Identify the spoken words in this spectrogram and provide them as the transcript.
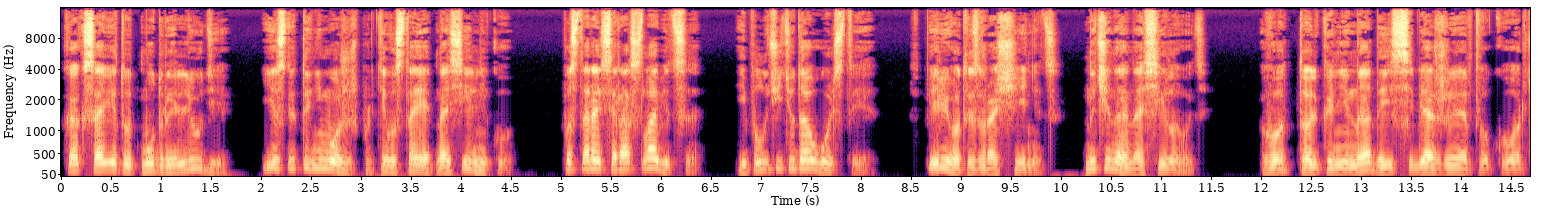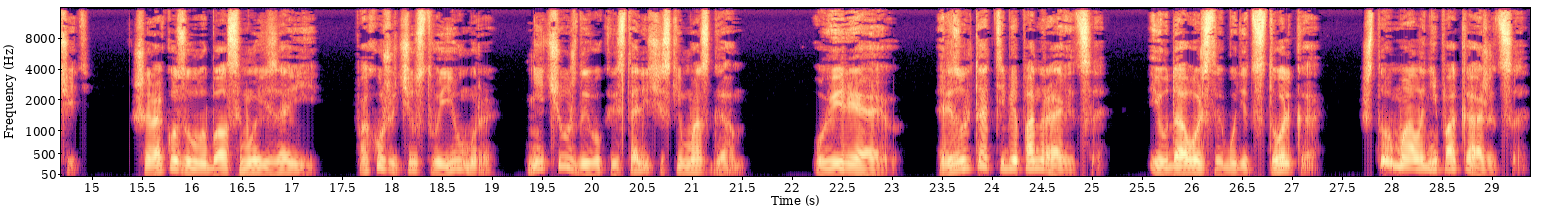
Как советуют мудрые люди, если ты не можешь противостоять насильнику, постарайся расслабиться и получить удовольствие. Вперед, извращенец, начинай насиловать. Вот только не надо из себя жертву корчить. Широко заулыбался мой визави. Похоже, чувство юмора не чуждо его кристаллическим мозгам. Уверяю, результат тебе понравится, и удовольствия будет столько, что мало не покажется.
